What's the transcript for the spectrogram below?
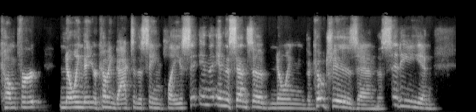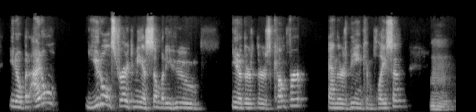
comfort knowing that you're coming back to the same place in the, in the sense of knowing the coaches and the city and you know, but I don't, you don't strike me as somebody who, you know, there's, there's comfort and there's being complacent. Mm-hmm.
